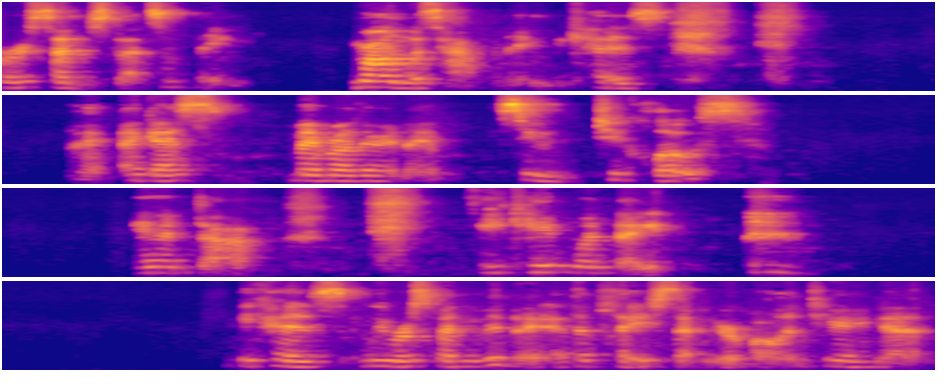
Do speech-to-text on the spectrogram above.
or sense that something wrong was happening because I, I guess my brother and I seemed too close. And uh, he came one night because we were spending the night at the place that we were volunteering at.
